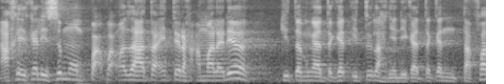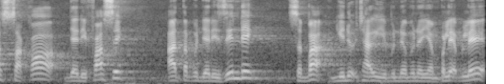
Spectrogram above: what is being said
akhir kali semua empat-empat mazhab tak iktiraf amalan dia kita mengatakan itulah yang dikatakan tafassaqa jadi fasik ataupun jadi zindik sebab hidup cari benda-benda yang pelik-pelik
